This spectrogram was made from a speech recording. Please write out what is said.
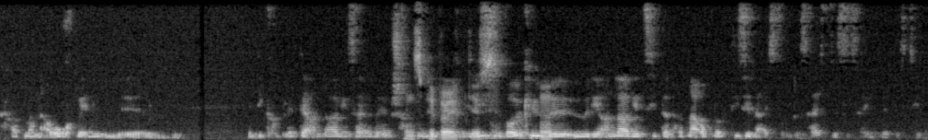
hat man auch, wenn äh, wenn die komplette Anlage, sagen wir, im Schatten bewölkt eine ist. Wolke ja. über, über die Anlage zieht, dann hat man auch noch diese Leistung. Das heißt, das ist eigentlich nicht das Thema.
